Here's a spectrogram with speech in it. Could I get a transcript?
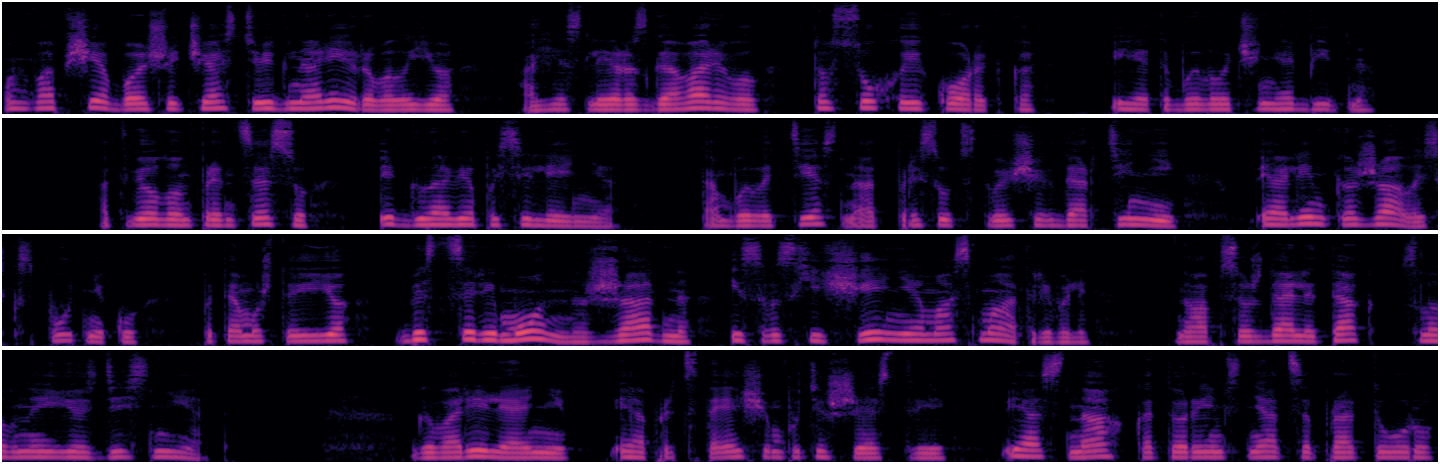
Он вообще большей частью игнорировал ее, а если и разговаривал, то сухо и коротко, и это было очень обидно. Отвел он принцессу и к главе поселения. Там было тесно от присутствующих дар тени, и Алинка жалась к спутнику, потому что ее бесцеремонно, жадно и с восхищением осматривали, но обсуждали так, словно ее здесь нет. Говорили они и о предстоящем путешествии, и о снах, которые им снятся про Туру,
